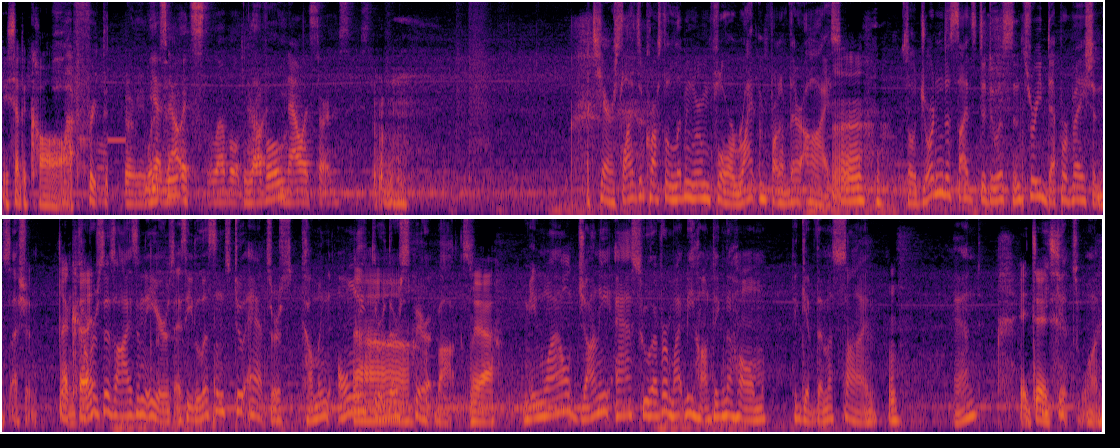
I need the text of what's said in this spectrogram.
He said a card. Oh, that freaked the out of me. What yeah, now it? it's leveled. Level? Now, now it's starting to say stuff. A chair slides across the living room floor right in front of their eyes. Uh. So Jordan decides to do a sensory deprivation session. Okay. And covers his eyes and ears as he listens to answers coming only uh. through their spirit box. Yeah. Meanwhile, Johnny asks whoever might be haunting the home to give them a sign. Mm. And it did. He gets one.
